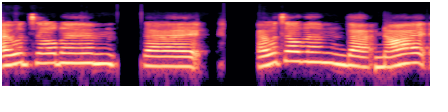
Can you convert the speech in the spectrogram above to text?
I would tell them that I would tell them that not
